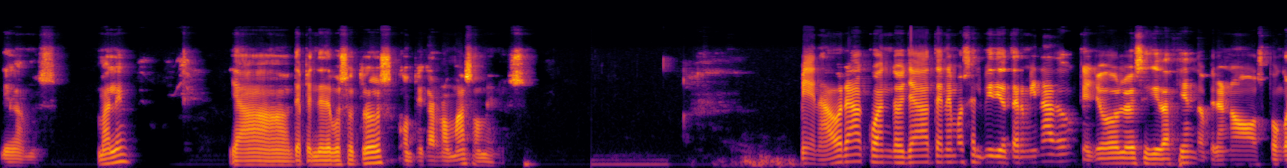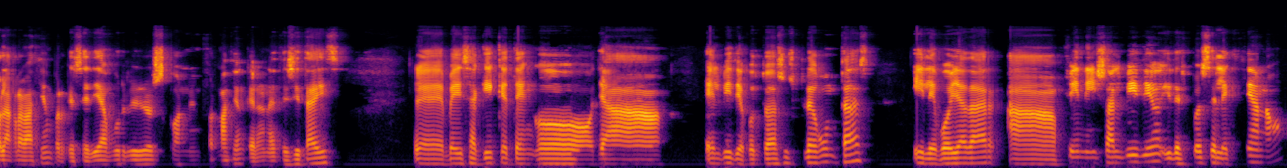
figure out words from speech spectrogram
digamos. ¿Vale? Ya depende de vosotros complicarlo más o menos. Bien, ahora cuando ya tenemos el vídeo terminado, que yo lo he seguido haciendo, pero no os pongo la grabación porque sería aburriros con información que no necesitáis, eh, veis aquí que tengo ya el vídeo con todas sus preguntas y le voy a dar a Finish al vídeo y después selecciono,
